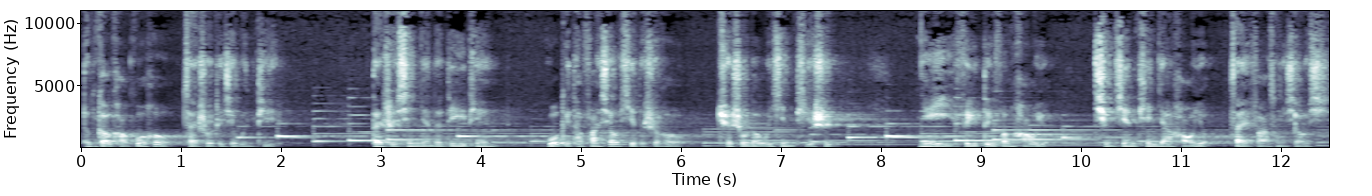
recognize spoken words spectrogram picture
等高考过后再说这些问题。但是新年的第一天，我给他发消息的时候，却收到微信提示：“您已非对方好友，请先添加好友再发送消息。”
